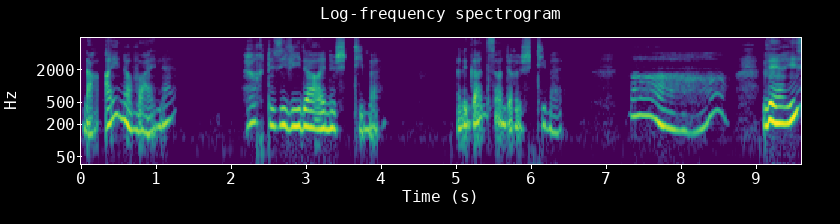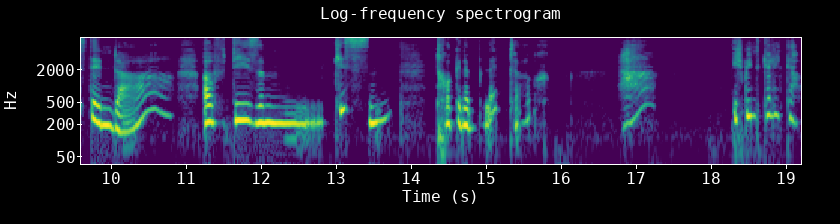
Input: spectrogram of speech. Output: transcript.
Nach einer Weile hörte sie wieder eine Stimme, eine ganz andere Stimme. Ah, wer ist denn da auf diesem Kissen? Trockene Blätter. Ha? Ich bin Kalika.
